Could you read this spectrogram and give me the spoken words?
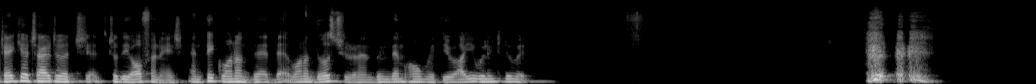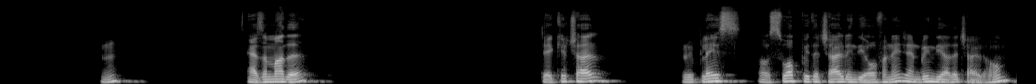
take your child to, a, to the orphanage and pick one of, the, one of those children and bring them home with you, are you willing to do it? Hmm? As a mother, take your child, replace or swap with the child in the orphanage and bring the other child home,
